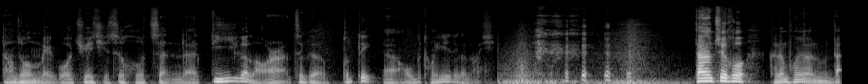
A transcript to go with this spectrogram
当做美国崛起之后整的第一个老二，这个不对啊，我不同意这个东西。当然最后可能朋友那么大，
